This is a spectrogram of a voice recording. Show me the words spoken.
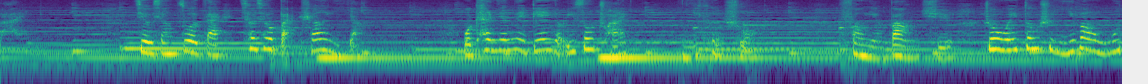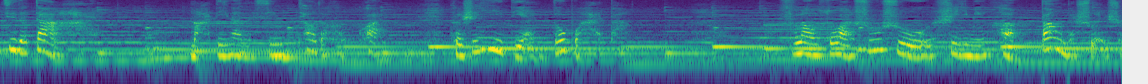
来，就像坐在跷跷板上一样。我看见那边有一艘船，尼克说。放眼望去，周围都是一望无际的大海。玛蒂娜的心跳得很快，可是一点都不害怕。弗朗索瓦叔叔是一名很棒的水手，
